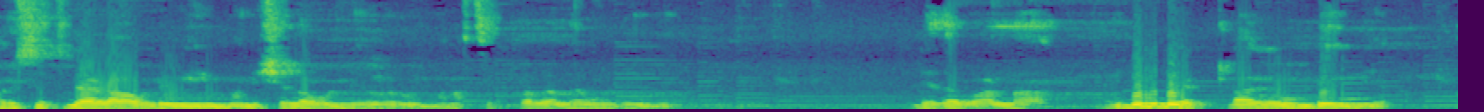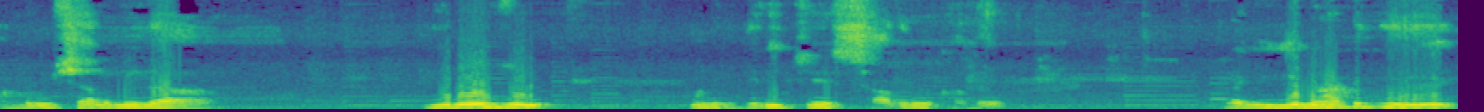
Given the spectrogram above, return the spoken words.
పరిస్థితులు ఎలా ఉండేవి మనిషి ఎలా ఉండేవారు మనస్తత్వాలు ఎలా ఉండేవి లేదా వాళ్ళ విలువలు ఎట్లాగా ఉండేవి అన్న విషయాల మీద ఈరోజు మనకి తెలియచే సాధనం కథ. అలాగే ఈనాటికి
